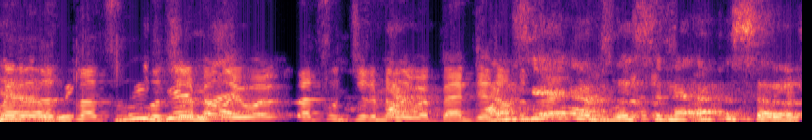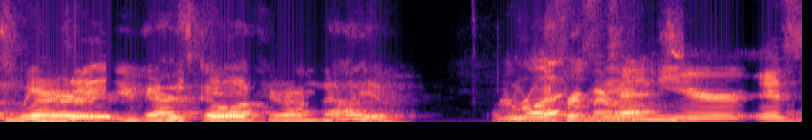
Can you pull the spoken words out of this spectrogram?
I mean, we- that's we legitimately let- what that's legitimately what Ben did I'm on the saying I've listened to episodes where did- you guys go did. off your own value. The we Russell's let- my ten year is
